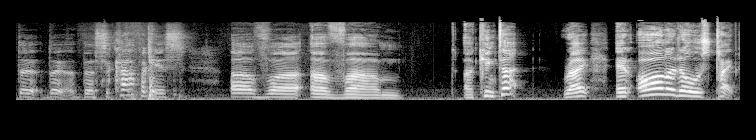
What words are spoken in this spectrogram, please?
the, the the sarcophagus of uh, of um, uh, King Tut, right? And all of those types,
